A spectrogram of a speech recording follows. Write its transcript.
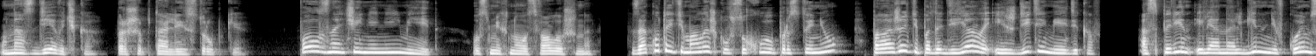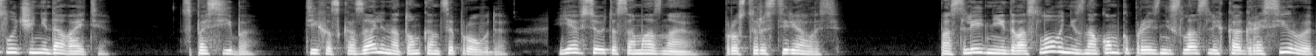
«У нас девочка», – прошептали из трубки. «Пол значения не имеет», – усмехнулась Волошина. «Закутайте малышку в сухую простыню, положите под одеяло и ждите медиков. Аспирин или анальгин ни в коем случае не давайте». «Спасибо», – тихо сказали на том конце провода. «Я все это сама знаю, просто растерялась». Последние два слова незнакомка произнесла слегка грассируя,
